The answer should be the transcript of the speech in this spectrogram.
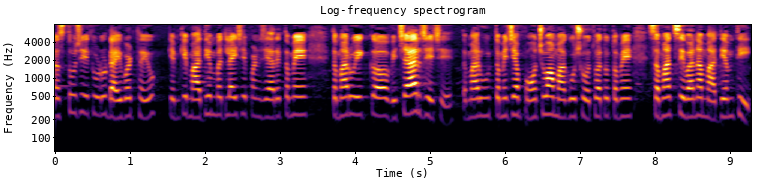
રસ્તો છે એ થોડો ડાયવર્ટ થયો. કેમ કે માધ્યમ બદલાય છે, પણ જ્યારે તમે, તમારો એક વિચાર જે છે, તમારું, તમે જ્યાં પહોંચવા માંગો છો અથવા તો તમે સમાજ સેવાના માધ્યમથી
